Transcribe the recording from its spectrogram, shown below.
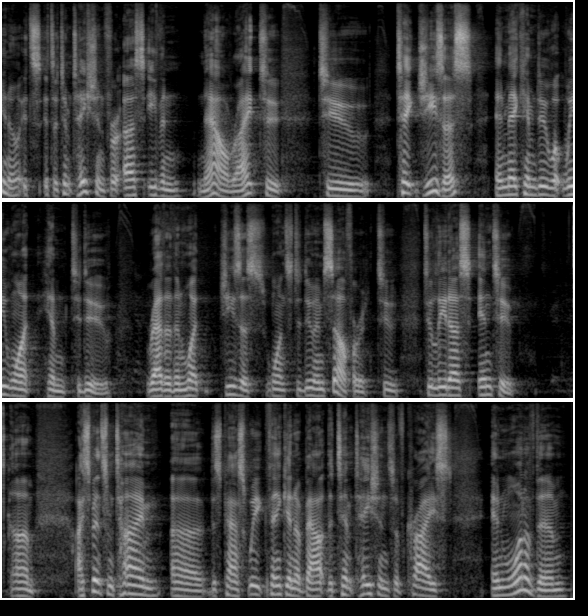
you know, it's, it's a temptation for us even now, right? To, to take Jesus and make him do what we want him to do rather than what Jesus wants to do himself or to, to lead us into. Um, I spent some time uh, this past week thinking about the temptations of Christ, and one of them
